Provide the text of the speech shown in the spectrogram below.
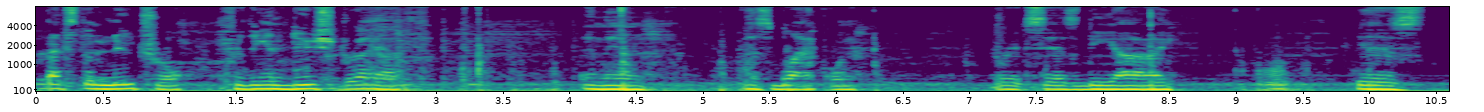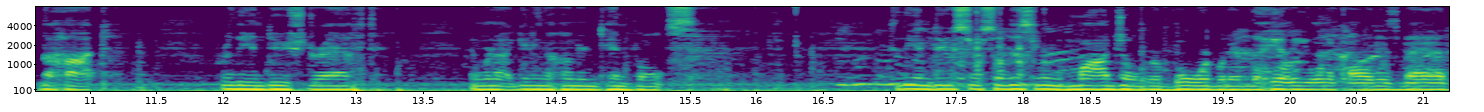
That's the neutral for the induced draft. And then this black one where it says DI is the hot for the induced draft and we're not getting 110 volts to the inducer so this little module or board whatever the hell you want to call it is bad.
